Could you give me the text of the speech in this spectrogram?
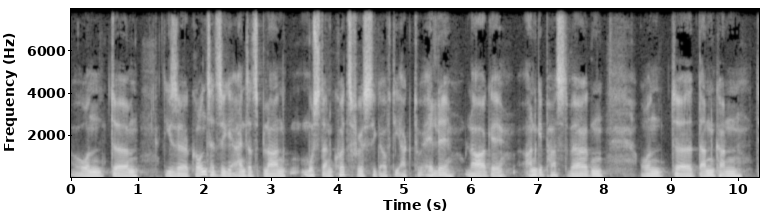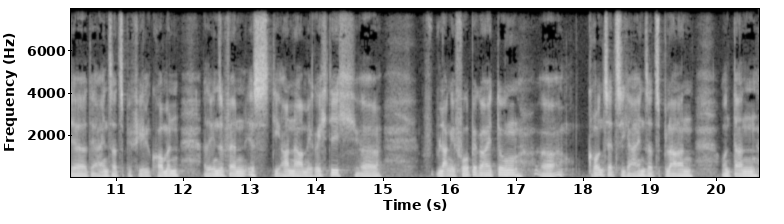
Und ähm, dieser grundsätzliche Einsatzplan muss dann kurzfristig auf die aktuelle Lage angepasst werden und äh, dann kann der, der Einsatzbefehl kommen. Also insofern ist die Annahme richtig. Äh, lange Vorbereitung, äh, grundsätzlicher Einsatzplan und dann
